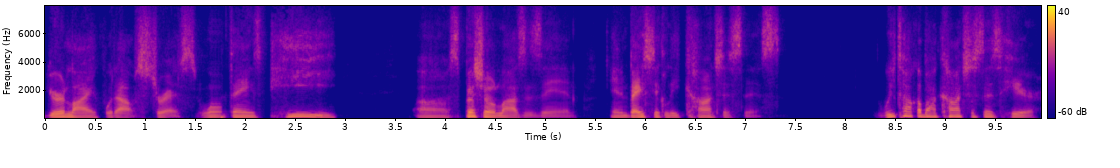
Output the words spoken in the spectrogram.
your life without stress. One of the things he uh, specializes in, in basically consciousness. We talk about consciousness here.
